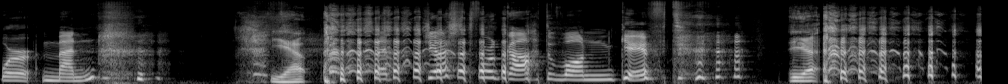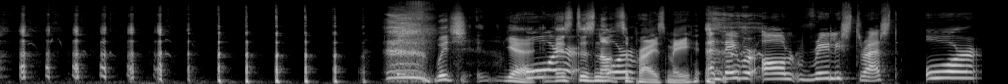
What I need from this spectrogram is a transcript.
were men Yeah. That just forgot one gift. yeah. Which, yeah, Or- this does not or- surprise me. and they were all really stressed or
